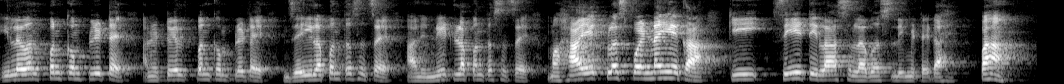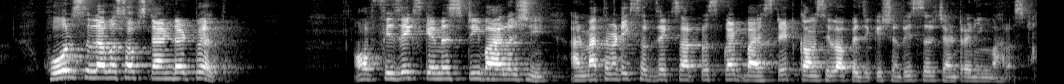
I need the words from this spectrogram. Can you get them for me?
इलेव्हन पण कंप्लीट आहे आणि ट्वेल्थ पण कंप्लीट आहे. जेईला पण तसंच आहे आणि नीटला पण तसंच आहे. मग हा एक प्लस पॉईंट नाही आहे का की सीई टीला सिलेबस लिमिटेड आहे. पहा. Whole syllabus of standard twelfth of physics, chemistry, biology and mathematics subjects are prescribed by State Council of Education Research and Training Maharashtra.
